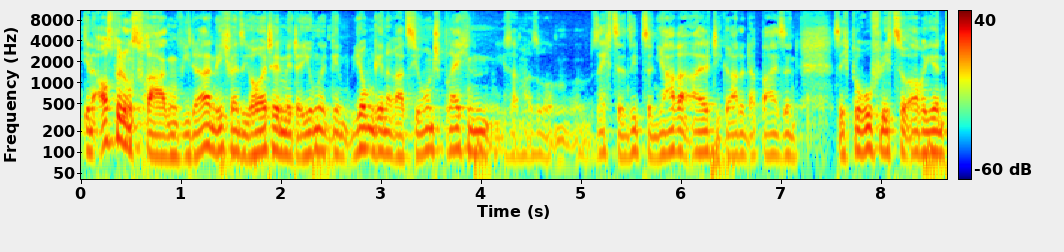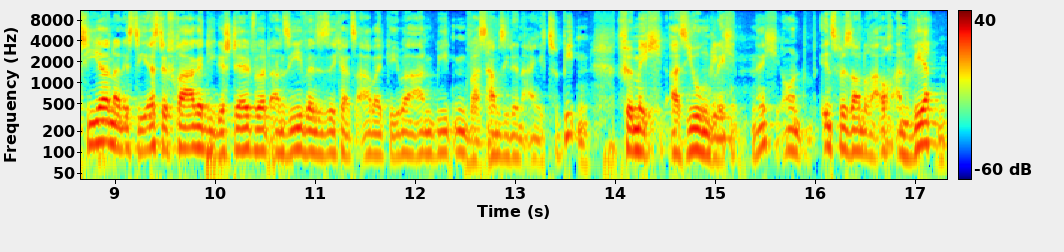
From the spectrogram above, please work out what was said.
in Ausbildungsfragen wieder. Nicht, wenn Sie heute mit der jungen, jungen Generation sprechen, ich sag mal so 16, 17 Jahre alt, die gerade dabei sind, sich beruflich zu orientieren, dann ist die erste Frage, die gestellt wird an Sie, wenn Sie sich als Arbeitgeber anbieten, was haben Sie denn eigentlich zu bieten? für mich als Jugendlichen, nicht? Und insbesondere auch an Werten.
